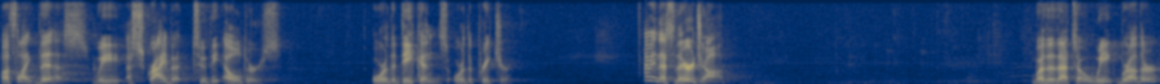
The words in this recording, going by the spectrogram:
Well, it's like this we ascribe it to the elders or the deacons or the preacher. I mean, that's their job. Whether that's a weak brother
